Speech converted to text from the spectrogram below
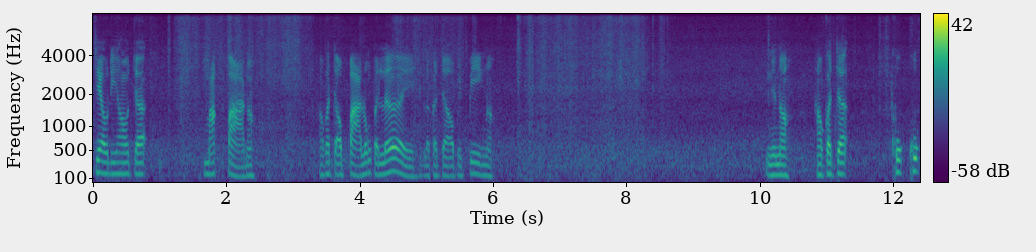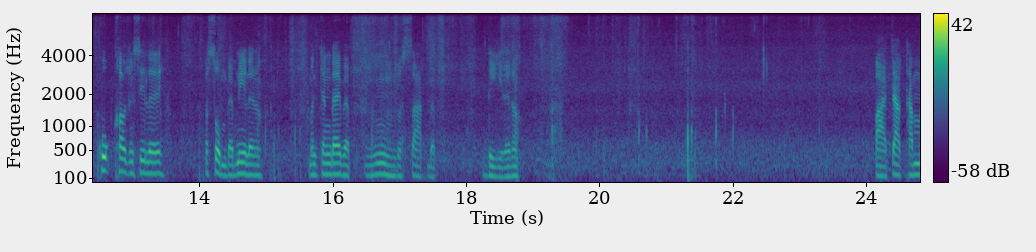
เจลที่เราจะมักป่าเนาะ เราก็จะเอาป่าลงไปเลย แล้วก็จะเอาไปปิ้งเนาะนี่เนาะเราก็จะคุกคุกคุกเข้าจังซี่เลย ผสมแบบนี้เลยเนาะมันจังได้แบบอืมรสชาติแบบดีเลยเนาะป่าจากธรรม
